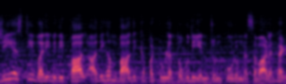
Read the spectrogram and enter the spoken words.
ஜிஎஸ்டி வரி விதிப்பால் அதிகம் பாதிக்கப்பட்டுள்ள தொகுதி என்றும் கூறும் நெசவாளர்கள்.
